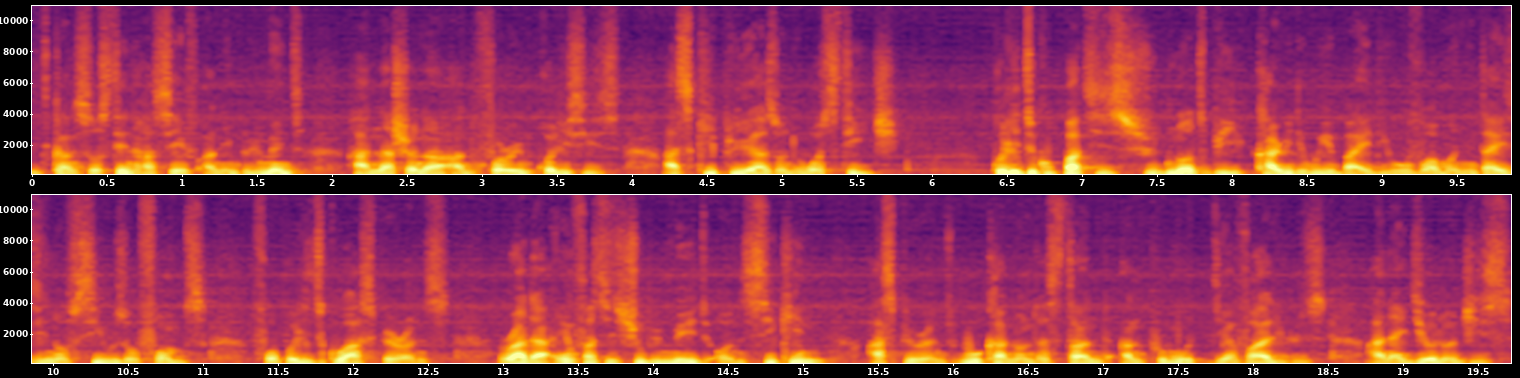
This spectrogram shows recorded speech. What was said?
it can sustain herself and implement her national and foreign policies as key players on the world stage. Political parties should not be carried away by the over-monetizing of seals of forms for political aspirants. Rather, emphasis should be made on seeking aspirants who can understand and promote their values and ideologies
